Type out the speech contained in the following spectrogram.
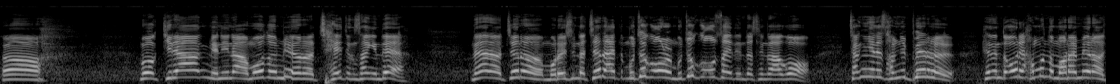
어 뭐 기량면이나 모든 면은 최정상인데 나는 저는 모르겠습니다. 저는 하여튼 무조건 오늘 무조건 웃어야 된다 생각하고 작년에 3연패를 했는데 올해 한 번도 못하면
